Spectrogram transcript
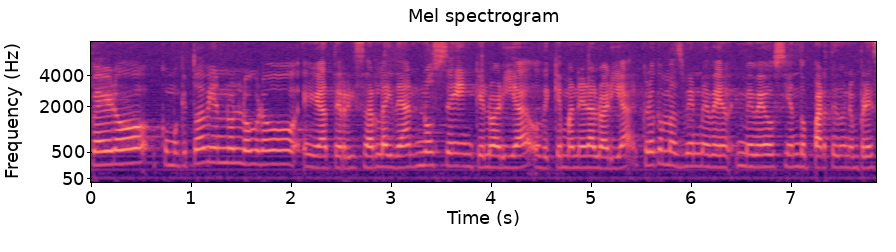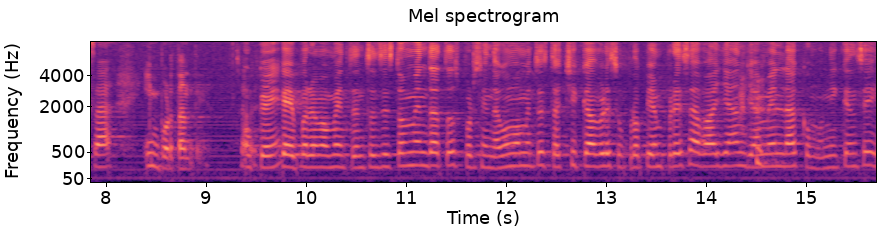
pero como que todavía no logro eh, aterrizar la idea, no sé en qué lo haría o de qué manera lo haría. Creo que más bien me veo siendo parte de una empresa importante. ¿Sabes? Ok, por el momento. Entonces tomen datos por si en algún momento esta chica abre su propia empresa, vayan, llámenla, comuníquense.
